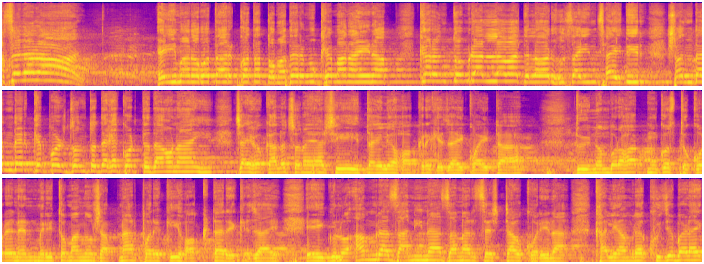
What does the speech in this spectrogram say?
আসে না নাই? এই মানবতার কথা তোমাদের মুখে মানাই না। কারণ তোমরা আল্লাহ দেলোয়ার হুসাইন সাইদির সন্তানদেরকে পর্যন্ত দেখা করতে দাও নাই। যাই হোক, আলোচনায় আসি। তাইলে হক রেখে যায় কয়টা? দুই নম্বর হক মুখস্থ করে নেন মৃত মানুষ, আপনার পরে কি হকটা রেখে যায়? এইগুলো আমরা জানি না, জানার চেষ্টাও করি না। খালি আমরা খুঁজে বেড়াই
